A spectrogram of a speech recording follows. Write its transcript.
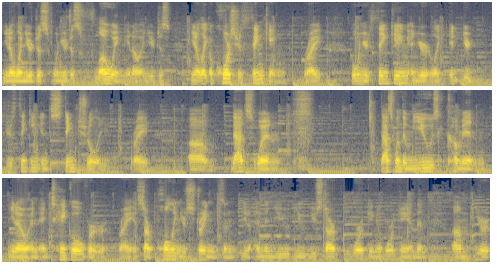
you know when you're just when you're just flowing you know and you're just you know like of course you're thinking right? But when you're thinking and you're like it, you're you're thinking instinctually right? Um, that's when that's when the muse come in you know and, and take over right? And start pulling your strings and you know and then you you, you start working and working and then um, you're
